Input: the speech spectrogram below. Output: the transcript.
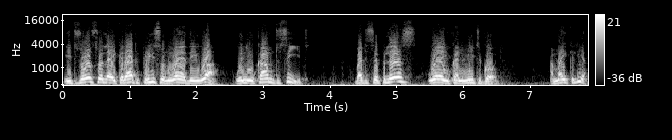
it's also like that prison where they were when you come to see it, but it's a place where you can meet God. Am I clear?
